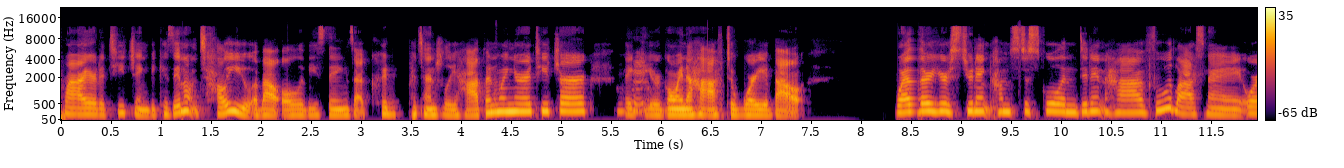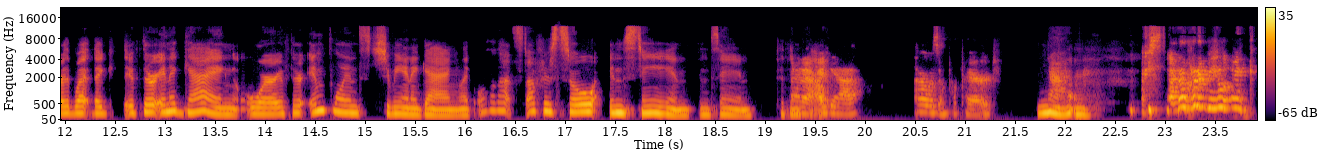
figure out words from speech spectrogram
prior to teaching because they don't tell you about all of these things that could potentially happen when you're a teacher. Mm-hmm. Like you're going to have to worry about whether your student comes to school and didn't have food last night or what like if they're in a gang or if they're influenced to be in a gang like all of that stuff is so insane insane to think I know, about. yeah i wasn't prepared no i don't want to be like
